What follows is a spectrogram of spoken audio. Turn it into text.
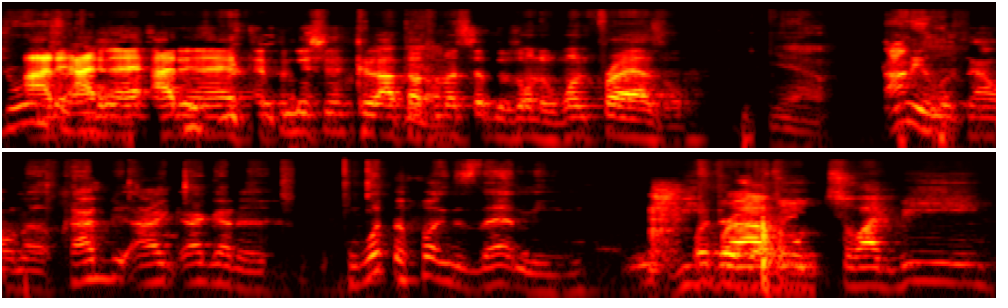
Jordan, I, didn't- I didn't. I didn't ask definition because I thought Yeah. to myself there was only one frazzle. Yeah, I need to look that one up. I, I, I gotta. What the fuck does that mean? be What does that frazzled to like be.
